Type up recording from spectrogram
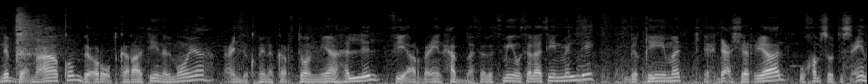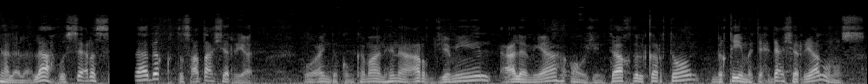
نبدأ معاكم بعروض كراتين الموية. عندكم هنا كرتون مياه هلل في 40 حبة 330 ملي بقيمة 11 ريال و95 هللة لاحظوا السعر السابق 19 ريال. وعندكم كمان هنا عرض جميل على مياه اوجن تاخذوا الكرتون بقيمة 11 ريال ونص.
